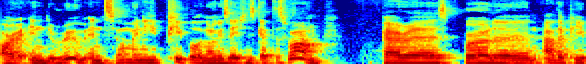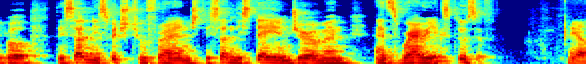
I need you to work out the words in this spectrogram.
are in the room. And so many people and organizations get this wrong. Paris, Berlin, other people, they suddenly switch to French, they suddenly stay in German, and it's very exclusive. Yeah.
